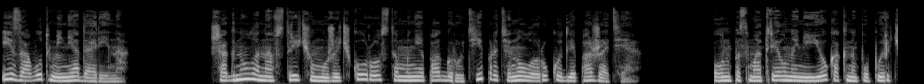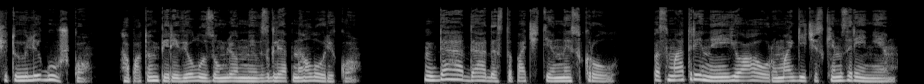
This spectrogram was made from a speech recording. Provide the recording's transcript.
и зовут меня Дарина. Шагнула навстречу мужичку ростом мне по грудь и протянула руку для пожатия. Он посмотрел на нее, как на пупырчатую лягушку, а потом перевел изумленный взгляд на Лорику. «Да-да, достопочтенный Скрул, посмотри на ее ауру магическим зрением.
